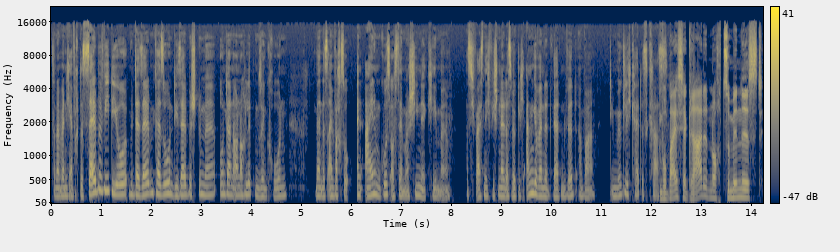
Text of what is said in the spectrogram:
sondern wenn ich einfach dasselbe Video mit derselben Person, dieselbe Stimme und dann auch noch lippensynchron, wenn es einfach so in einem Guss aus der Maschine käme. Also ich weiß nicht, wie schnell das wirklich angewendet werden wird, aber die Möglichkeit ist krass. Wobei es ja gerade noch zumindest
